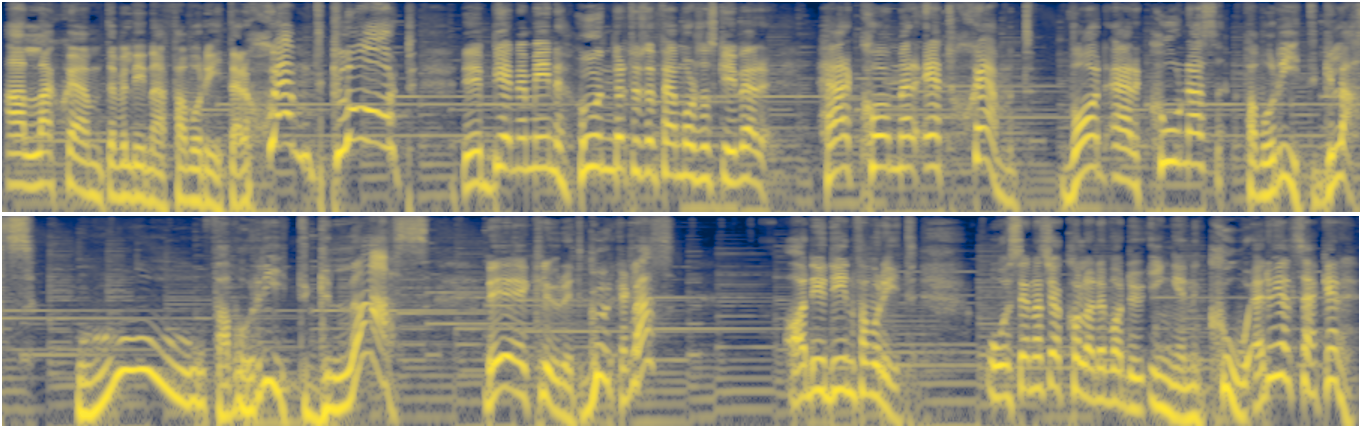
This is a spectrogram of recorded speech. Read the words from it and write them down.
Alla skämt är väl dina favoriter? Skämtklart! Det är Benjamin, 100 005 år, som skriver “Här kommer ett skämt. Vad är kornas favoritglass?” Ooh, favoritglass! Det är klurigt. Gurkaglass? Ja, det är ju din favorit. Och senast jag kollade var du ingen ko. Är du helt säker?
